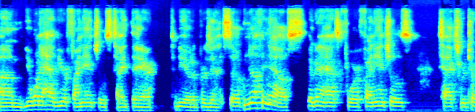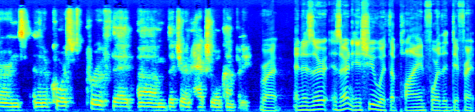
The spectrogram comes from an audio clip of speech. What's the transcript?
um, you want to have your financials tight there to be able to present it. So if nothing else, they're going to ask for financials tax returns, and then of course proof that um, that you're an actual company. Right. And is there is there an issue with applying for the different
